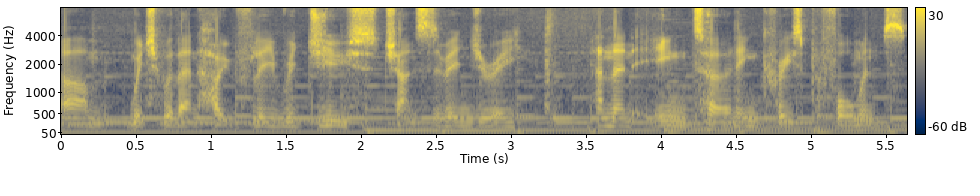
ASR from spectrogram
um, which will then hopefully reduce chances of injury and then in turn increase performance.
